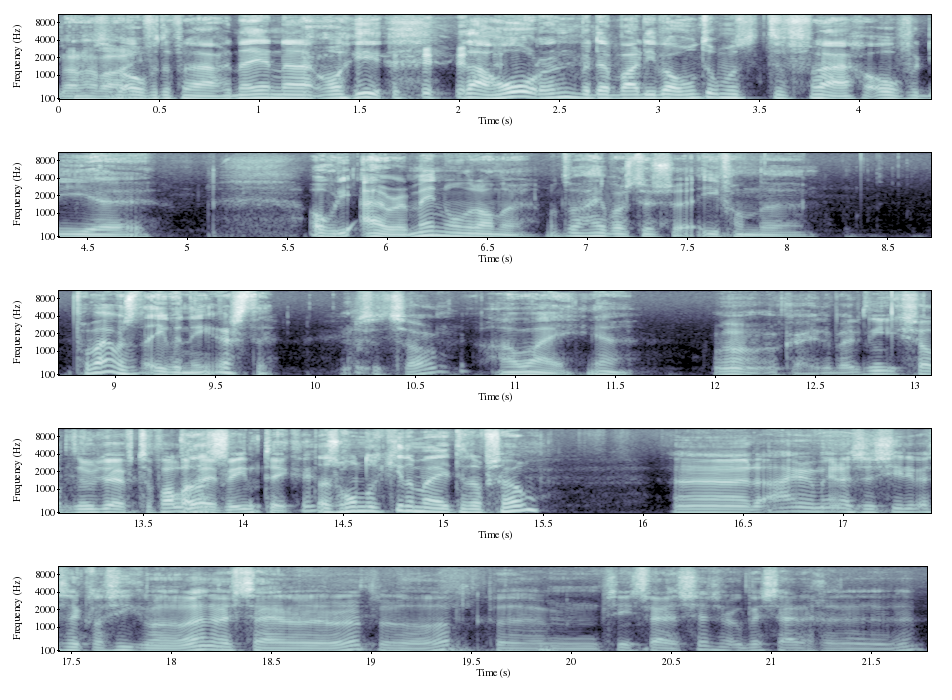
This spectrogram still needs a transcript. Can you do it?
Naar om over te vragen. Nee, naar, oh, hier, naar Horen, waar- die woont. Om het te vragen over die, eh, over die Ironman onder andere. Want hij was dus eh, een van de... Voor mij was het een van de eerste. Is het zo? Hawaii, ja. Oh, oké. Dat weet ik niet. Ik zal het nu even toevallig is- even intikken. Dat is 100 kilometer of zo. Eh, de Ironman is een serie klassiek. De wedstrijd eh, sinds 2006 ook wedstrijden.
